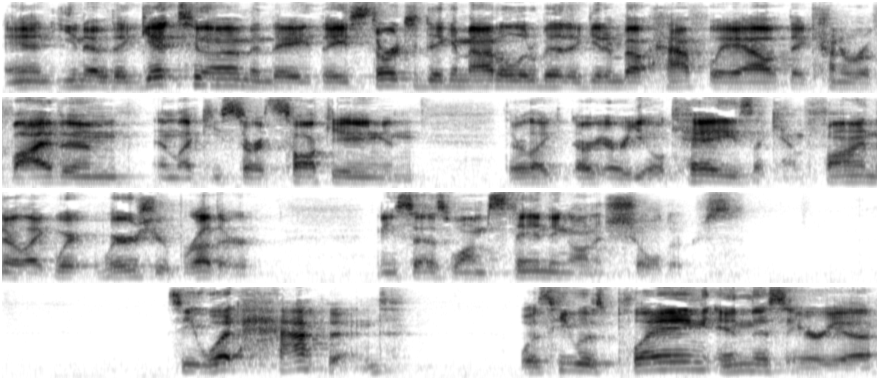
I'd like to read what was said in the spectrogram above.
And you know they get to him and they they start to dig him out a little bit. They get him about halfway out. They kind of revive him and like he starts talking and they're like are, are you okay? He's like i'm fine. They're like Where, where's your brother? And he says well i'm standing on his shoulders. See what happened was he was playing in this area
